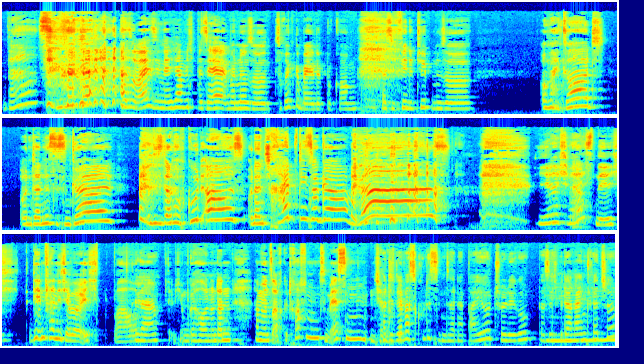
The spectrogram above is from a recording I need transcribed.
was? Also weiß ich nicht, habe ich bisher immer nur so zurückgemeldet bekommen, dass sich viele Typen so, oh mein Gott, und dann ist es ein Girl und die sieht auch noch gut aus und dann schreibt die sogar, was? Ja, ich weiß nicht. Den fand ich aber echt, wow, Ja. der mich umgehauen. Und dann haben wir uns auch getroffen zum Essen. Hatte der was Cooles in seiner Bio? Entschuldigung, dass ich wieder reinquetsche?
